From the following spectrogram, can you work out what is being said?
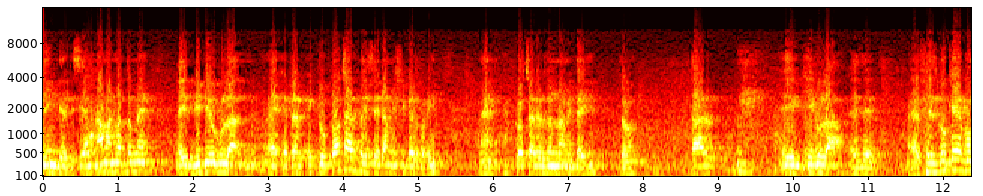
লিঙ্ক দিয়ে দিছি। এবং আমার মাধ্যমে এই ভিডিওগুলা এটার একটু প্রচার হয়েছে, এটা আমি স্বীকার করি। প্রচারের জন্য আমি দেই। তো তার এই এগুলা এই যে ফেসবুকে এবং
